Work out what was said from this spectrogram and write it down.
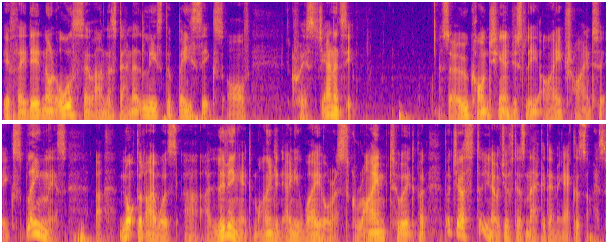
if they did not also understand at least the basics of Christianity. So conscientiously, I tried to explain this Uh, not that I was uh, living it, mind in any way, or ascribed to it, but but just you know, just as an academic exercise.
